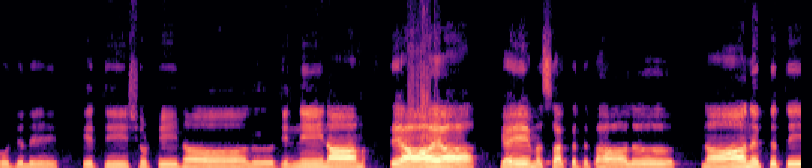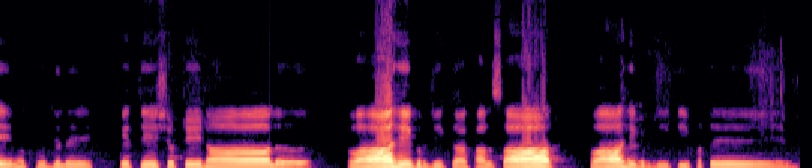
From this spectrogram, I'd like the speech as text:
ਉਜਲੇ ਇਤੀ ਛੁੱਟੀ ਨਾਲ। ਜਿਨੀ ਨਾਮ ਧਿਆਇਆ ਗਏ ਮਸਕਤ ਕਾਲ। ਨਾਨਕ ਤੇ ਮੁਖ ਉਜਲੇ ਇਤੀ ਛੁੱਟੀ ਨਾਲ। ਵਾਹਿਗੁਰੂ ਜੀ ਕਾ ਖਾਲਸਾ। ਵਾਹਿਗੁਰੂ ਜੀ ਕੀ ਫਤਿਹ।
